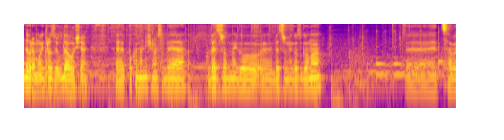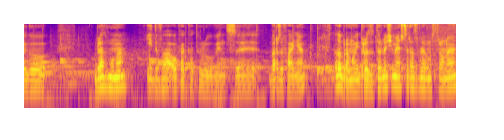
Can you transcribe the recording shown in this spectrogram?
Dobra, moi drodzy, udało się. E, pokonaliśmy sobie bez żadnego, e, bez żadnego zgona e, całego Blood Moona i dwa oka Cthulhu, więc e, bardzo fajnie. No dobra, moi drodzy, to lecimy jeszcze raz w lewą stronę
